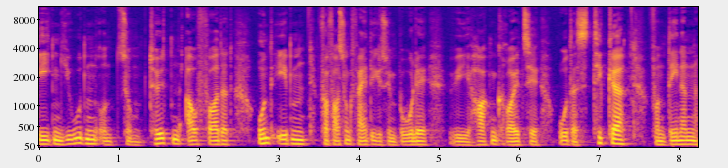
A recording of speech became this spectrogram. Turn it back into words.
gegen Juden und zum Töten auffordert und eben verfassungsfeindliche Symbole wie Hakenkreuze oder Sticker, von denen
